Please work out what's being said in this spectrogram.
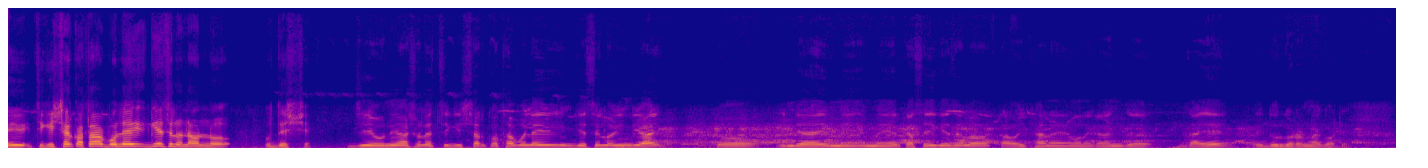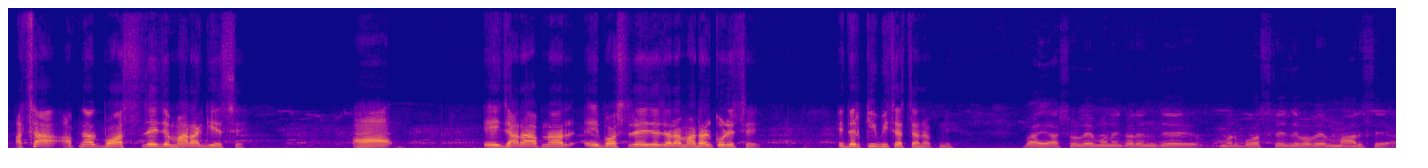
এই চিকিৎসার কথা বলে গিয়েছিল না অন্য উদ্দেশ্যে? জি, উনি আসলে চিকিৎসার কথা বলেই গেছিল ইন্ডিয়ায়। তো ইন্ডিয়ায় মেয়ে মেয়ের কাছেই গেছিল। তা ওইখানে মনে করেন যে যায় এই দুর্ঘটনা ঘটে আচ্ছা আপনার বস যে যে মারা গিয়েছে আর এই যারা আপনার এই বসরে যে যারা মার্ডার করেছে এদের কি বিচার চান আপনি ভাই আসলে মনে করেন যে আমার বসরে যেভাবে মারছে হ্যাঁ।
